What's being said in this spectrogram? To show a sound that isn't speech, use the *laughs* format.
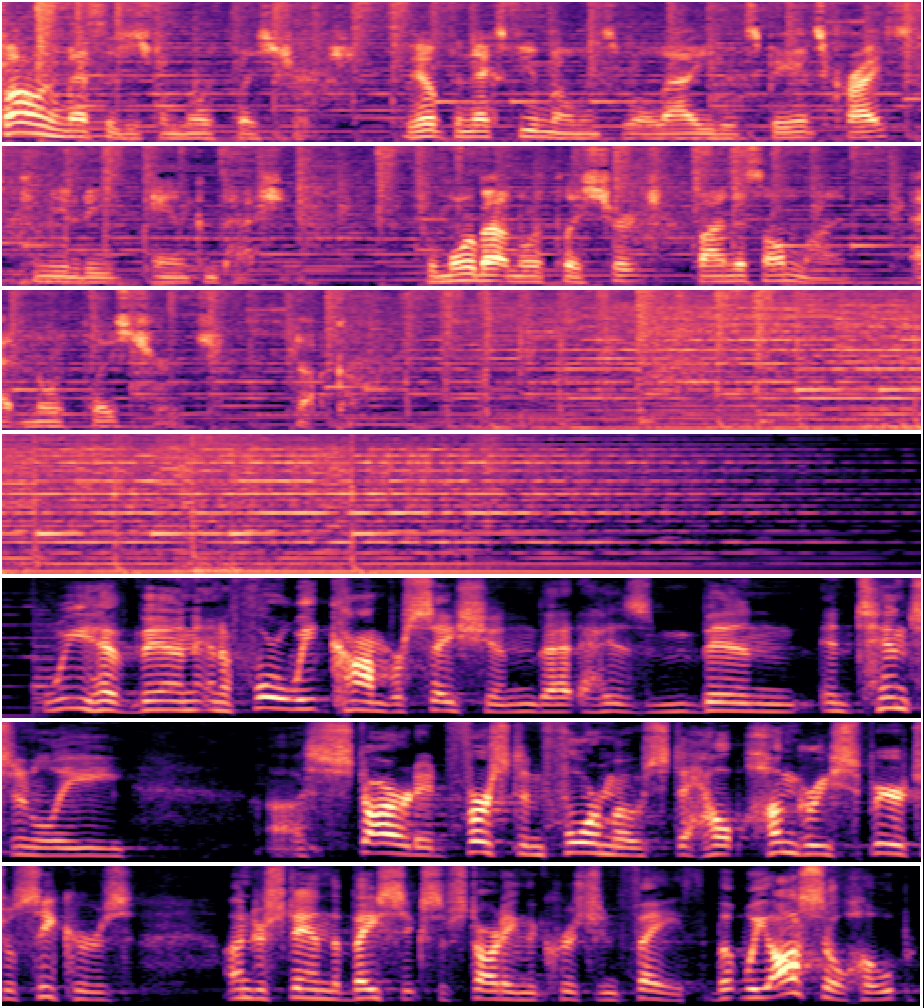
following message is from North Place Church. We hope the next few moments will allow you to experience Christ, community, and compassion. For more about North Place Church, find us online at northplacechurch.com. We have been in a four week conversation that has been intentionally uh, started first and foremost to help hungry spiritual seekers understand the basics of starting the Christian faith. But we also hope,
